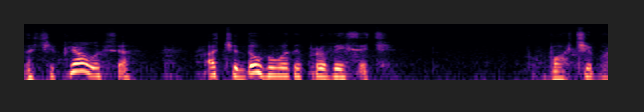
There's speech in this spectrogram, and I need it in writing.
Начіплялося, а чи довго вони провисять. Побачимо.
